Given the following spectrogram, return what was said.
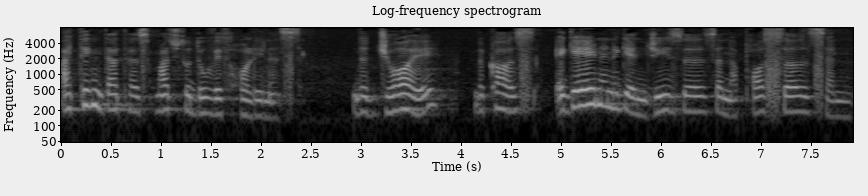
I think that has much to do with holiness. The joy, because again and again, Jesus and apostles and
